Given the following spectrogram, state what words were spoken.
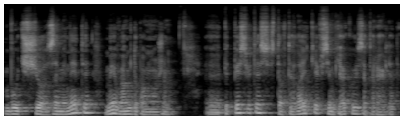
будь-що замінити, ми вам допоможемо. Е, Підписуйтесь, ставте лайки. Всім дякую за перегляд.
